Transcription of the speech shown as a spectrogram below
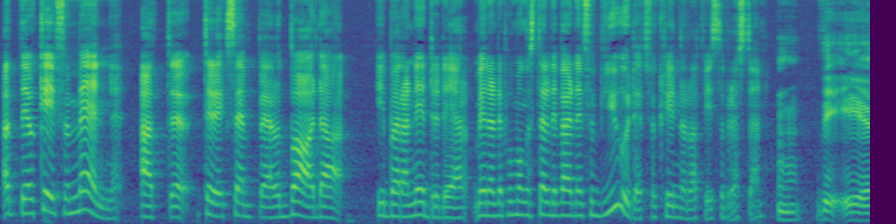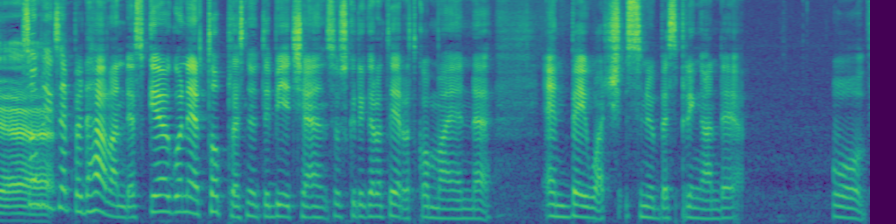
att det är okej för män att eh, till exempel bada i bara nedre del, medan det på många ställen i världen är förbjudet för kvinnor att visa brösten. mm, det är... Som till exempel det här landet, ska jag gå ner topless nu till beachen så skulle det garanterat komma en, eh, en Baywatch-snubbe springande och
